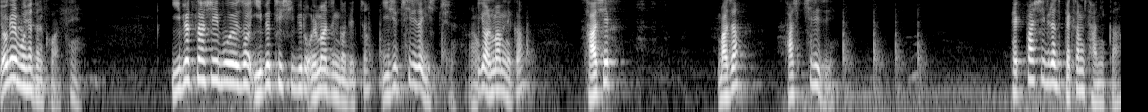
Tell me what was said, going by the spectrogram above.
여기를 보셔야 될 것 같아. 245에서 271로 얼마 증가됐죠? 27이죠, 27. 어, 이게 얼마입니까? 40? 맞아? 47이지. 181에서 134니까.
